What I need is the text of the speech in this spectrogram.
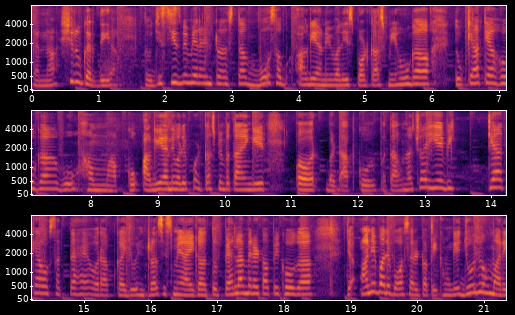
करना शुरू कर दिया। तो जिस चीज़ में मेरा इंटरेस्ट था, वो सब आगे आने वाले इस पॉडकास्ट में होगा। तो क्या क्या होगा, वो हम आपको आगे आने वाले पॉडकास्ट में बताएँगे। और बट आपको पता होना चाहिए भी क्या क्या हो सकता है और आपका जो इंटरेस्ट इसमें आएगा तो पहला मेरा टॉपिक होगा, जहाँ आने वाले बहुत सारे टॉपिक होंगे। जो जो हमारे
